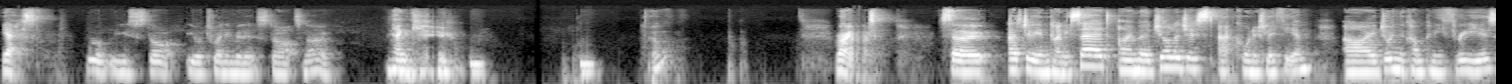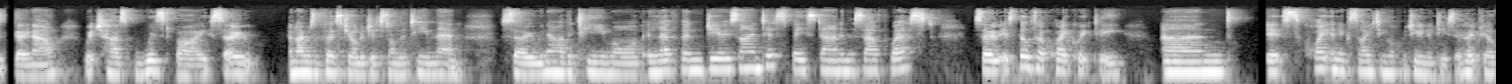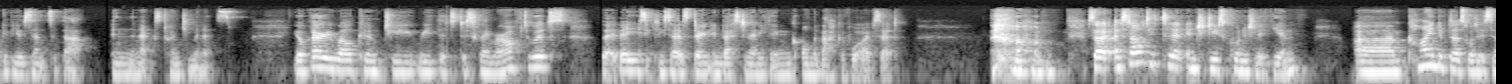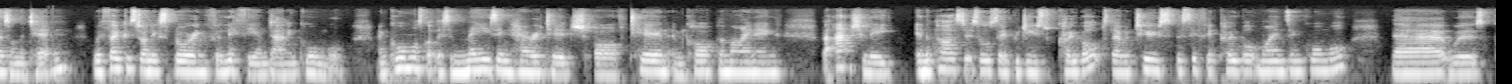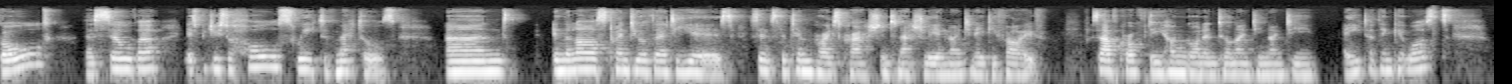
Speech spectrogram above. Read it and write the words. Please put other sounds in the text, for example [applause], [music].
yes. Well, you start, your 20 minutes starts now. Thank you. Oh. Right. So, as Gillian kindly said, I'm a geologist at Cornish Lithium. I joined the company three years ago now, which has whizzed by. So, and I was the first geologist on the team then. So, we now have a team of 11 geoscientists based down in the southwest. So, it's built up quite quickly and it's quite an exciting opportunity. So, hopefully, I'll give you a sense of that in the next 20 minutes. You're very welcome to read this disclaimer afterwards, but it basically says don't invest in anything on the back of what I've said. Um, so I started to introduce Cornish Lithium. Um, kind of does what it says on the tin. We're focused on exploring for lithium down in Cornwall. And Cornwall's got this amazing heritage of tin and copper mining. But actually, in the past, it's also produced cobalt. There were two specific cobalt mines in Cornwall. There was gold, there's silver. It's produced a whole suite of metals. And in the last 20 or 30 years, since the tin price crash internationally in 1985, South Crofty hung on until 1998, I think it was.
